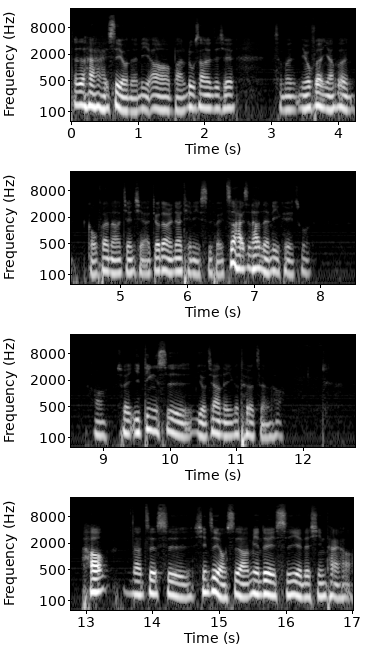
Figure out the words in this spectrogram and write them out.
但是他还是有能力哦，把路上的这些什么牛粪、羊粪、狗粪啊捡起来丢到人家田里施肥，这还是他能力可以做的。啊，所以一定是有这样的一个特征哈。好，那这是心智勇士啊，面对失业的心态哈。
